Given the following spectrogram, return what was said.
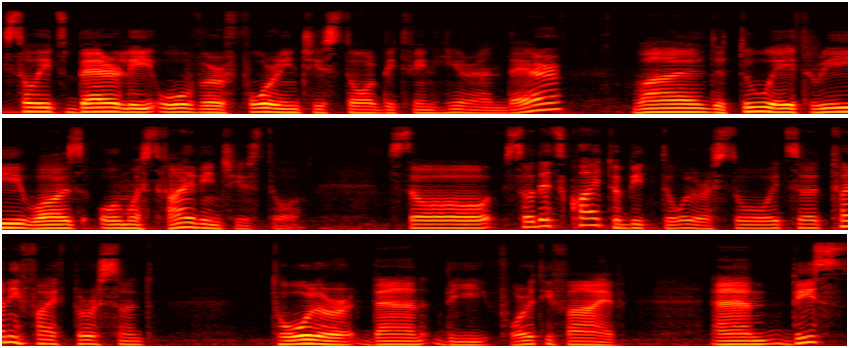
so it's barely over four inches tall between here and there while the 2a3 was almost five inches tall. So so that's quite a bit taller. So it's a 25 percent taller than the 45 and this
